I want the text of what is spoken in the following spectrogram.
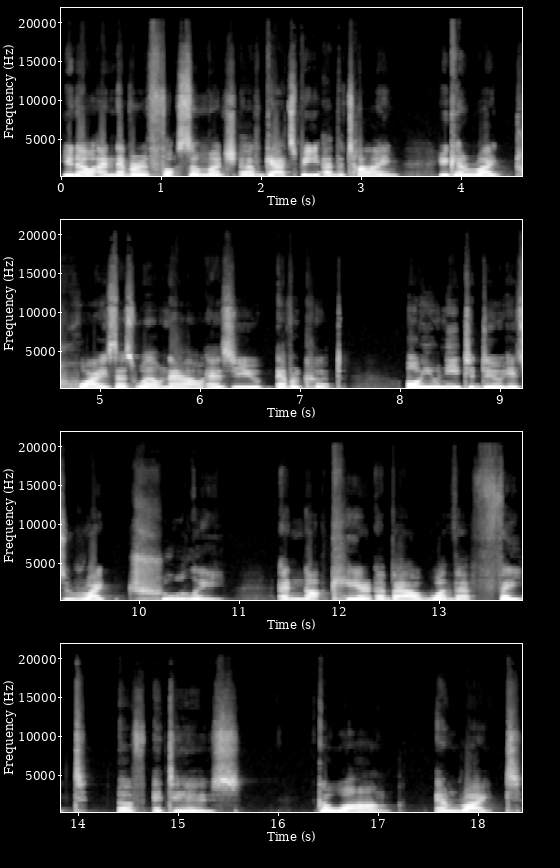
You know, I never thought so much of Gatsby at the time. You can write twice as well now as you ever could. All you need to do is write truly and not care about what the fate of it is. Go on and write.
